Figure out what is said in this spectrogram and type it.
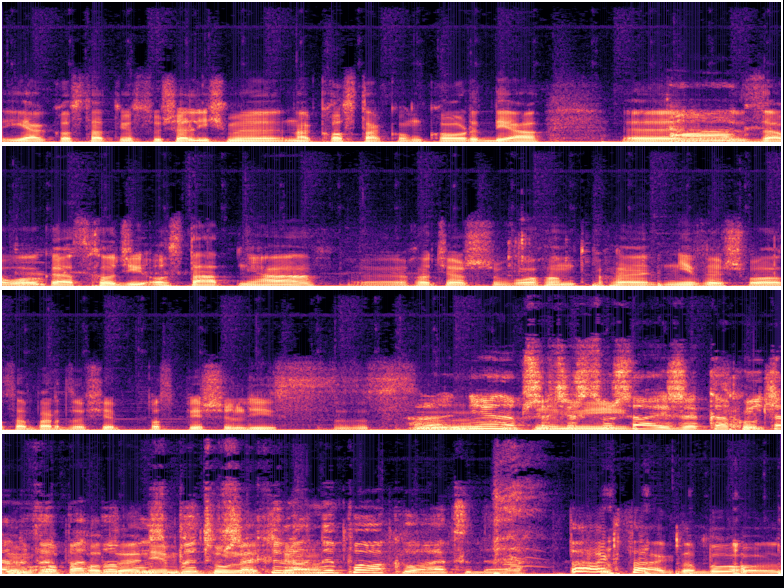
jak ostatnio słyszeliśmy na Costa Concordia, e, tak, załoga tak. schodzi ostatnia, chociaż Włochom trochę nie wyszło, za bardzo się pospieszyli z, z Ale nie, no przecież słyszałeś, że kapitan wypadł, bo był zbyt stulecia. przechylony pokład, no. Tak, tak, to było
